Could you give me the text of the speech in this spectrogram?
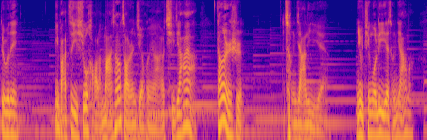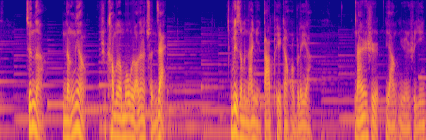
对不对？你把自己修好了，马上要找人结婚啊，要齐家呀，当然是成家立业，你有听过立业成家吗？真的，能量是看不到摸不着，但是存在。为什么男女搭配干活不累啊？男人是阳，女人是阴。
